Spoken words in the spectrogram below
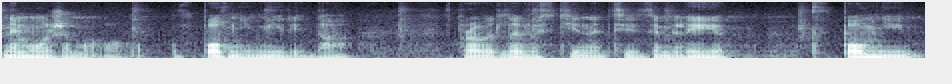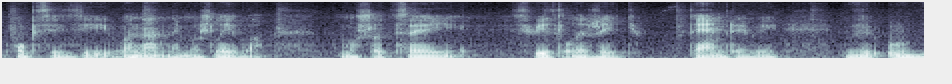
не можемо в повній мірі. Да? Справедливості на цій землі в повній обсязі вона неможлива, тому що цей світ лежить в темряві, в, в,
